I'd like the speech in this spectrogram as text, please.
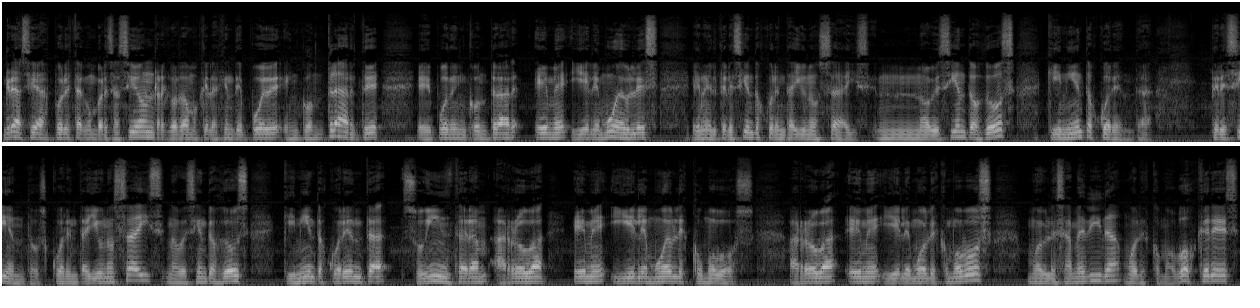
Gracias por esta conversación. Recordamos que la gente puede encontrarte, eh, puede encontrar M y L Muebles en el 341-6, 902-540. 341-6, 902-540, su Instagram, arroba M y L Muebles como vos, arroba M y L Muebles como vos, muebles a medida, muebles como vos querés,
